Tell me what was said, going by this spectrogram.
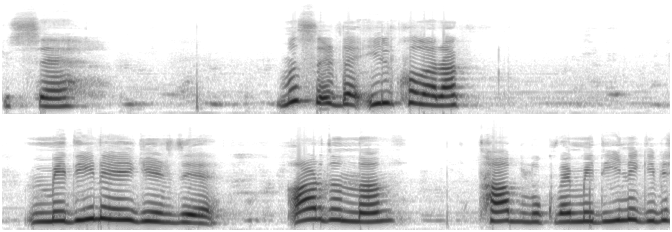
ise Mısır'da ilk olarak Medine'ye girdi. Ardından Tabluk ve Medine gibi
